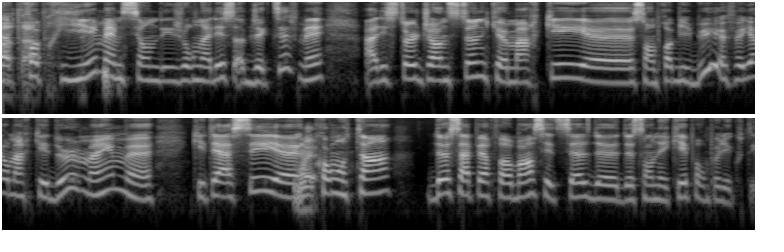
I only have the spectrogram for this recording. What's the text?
approprier, même si on est des journalistes objectifs. Mais Alistair Johnston, qui a marqué euh, son premier but, il a failli en marquer deux même, euh, qui était assez content de sa performance et de celle de, de son équipe. On peut l'écouter.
